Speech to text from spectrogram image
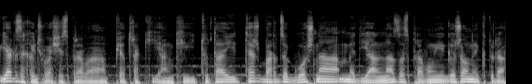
jak zakończyła się sprawa Piotra Kijanki? Tutaj też bardzo głośna, medialna za sprawą jego żony, która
